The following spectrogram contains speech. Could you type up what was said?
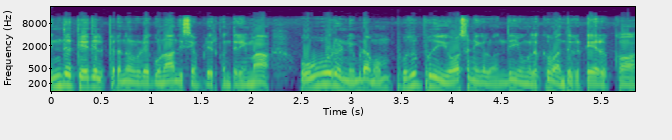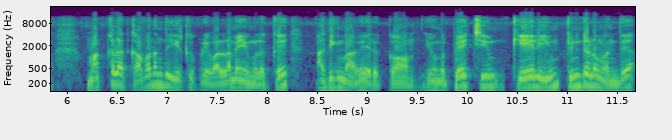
இந்த தேதியில் பிறந்தவர்களுடைய குணாதிசயம் எப்படி இருக்கும் தெரியுமா? ஒவ்வொரு நிமிடமும் புது புது யோசனைகள் வந்து இவங்களுக்கு வந்துக்கிட்டே இருக்கும். மக்களை கவர்ந்து இருக்கக்கூடிய வல்லமை இவங்களுக்கு அதிகமாகவே இருக்கும். இவங்க பேச்சியும் கேலியும் கிண்டலும் வந்து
